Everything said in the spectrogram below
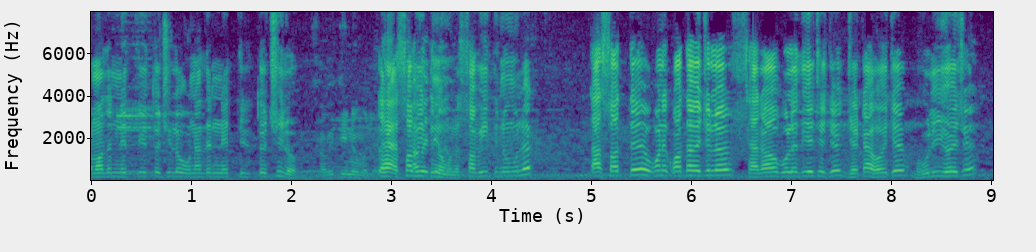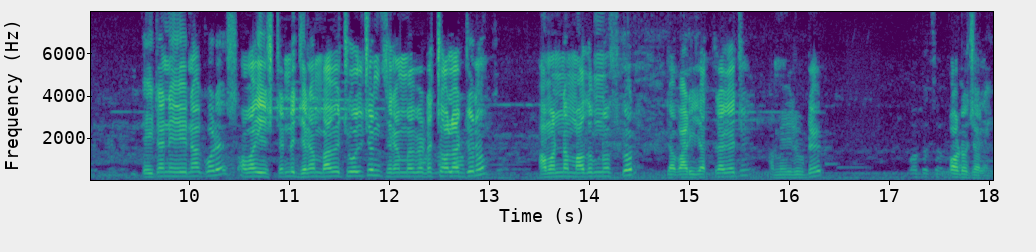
আমাদের নেতৃত্ব ছিল ওনাদের নেতৃত্ব ছিল। সবই তৃণমূল হ্যাঁ সবই তৃণমূলের। সবই তৃণমূলের। তার সত্ত্বেও ওখানে কথা হয়েছিল স্যারাও বলে দিয়েছে যে যেটা হয়েছে ভুলই হয়েছে এইটা নিয়ে এ না করে সবাই স্ট্যান্ডে যেরমভাবে চলছেন সেরমভাবে এটা চলার জন্য। আমার নাম মাধব নস্কর যা বাড়ি যাত্রা গেছি আমি এই রুটে অটো চালাই।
